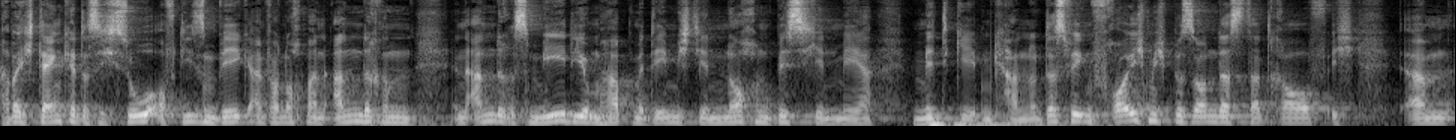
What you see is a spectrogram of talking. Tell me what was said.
aber ich denke, dass ich so auf diesem Weg einfach nochmal einen anderen, ein anderes Medium habe, mit dem ich dir noch ein bisschen mehr mitgeben kann. Und deswegen freue ich mich besonders darauf. Ich ähm,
